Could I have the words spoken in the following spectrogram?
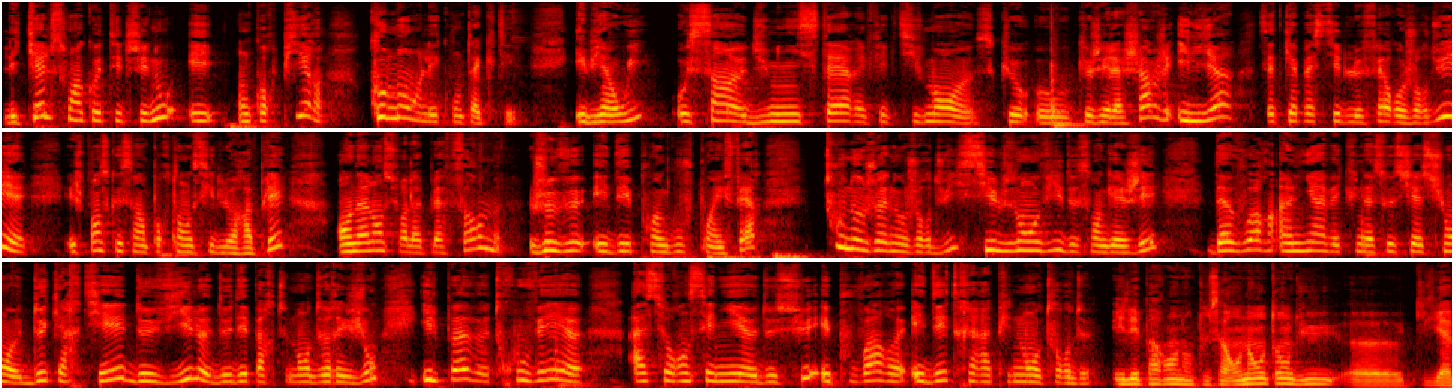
lesquels sont à côté de chez nous et encore pire, comment les contacter Eh bien oui, au sein euh, du ministère, effectivement, euh, que, j'ai la charge, il y a cette capacité de le faire aujourd'hui et, je pense que c'est important aussi de le rappeler. En allant sur la plateforme je veux aider.gouv.fr, tous nos jeunes aujourd'hui, s'ils ont envie de s'engager, d'avoir un lien avec une association euh, de quartier, de ville, de département, de région, ils peuvent trouver à se renseigner dessus et pouvoir aider très rapidement autour d'eux. Et les parents dans tout ça On a entendu qu'il y a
